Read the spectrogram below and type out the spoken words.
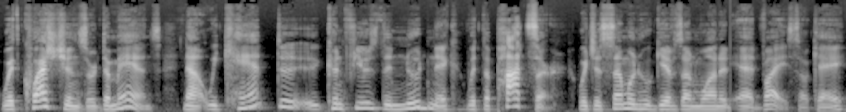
with questions or demands. Now, we can't uh, confuse the nudnik with the potzer, which is someone who gives unwanted advice, okay?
